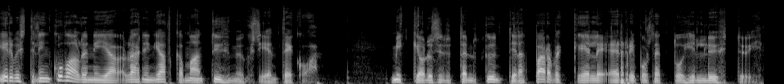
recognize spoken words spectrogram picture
Irvistelin kuvalleni ja lähdin jatkamaan tyhmyyksien tekoa. Mikki oli sytyttänyt kynttilät parvekkeelle ripustettuihin lyhtyihin.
